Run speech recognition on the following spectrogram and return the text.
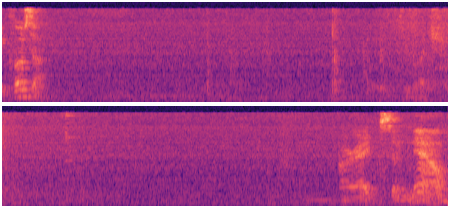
a close-up. Too much. Alright, so now,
